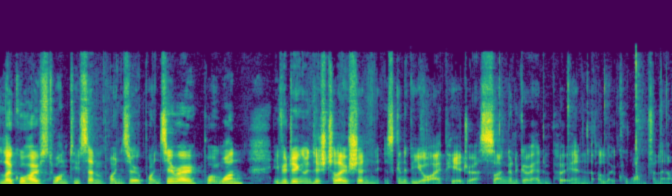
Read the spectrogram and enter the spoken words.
localhost 127.0.0.1. If you're doing it on DigitalOcean, it's going to be your IP address. So I'm going to go ahead and put in a local one for now.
